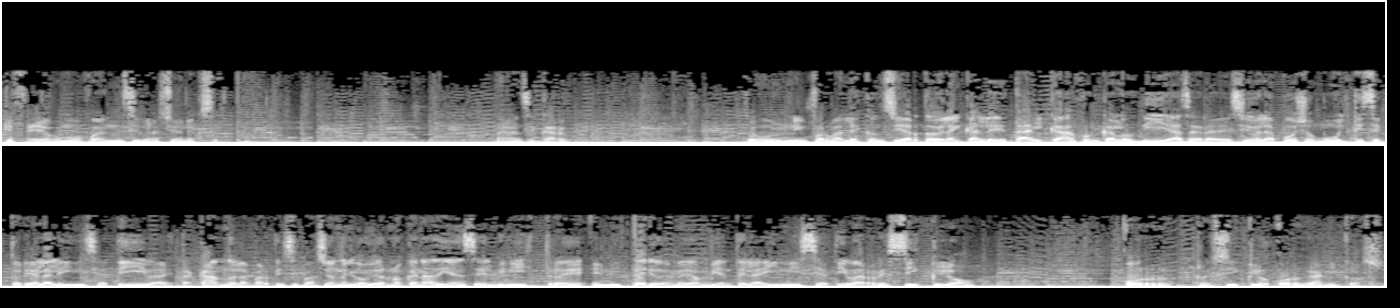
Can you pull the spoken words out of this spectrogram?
Qué feo, ¿cómo pueden decir que una ciudad no existe? Háganse cargo. Según informa el desconcierto, el alcalde de Talca, Juan Carlos Díaz, agradeció el apoyo multisectorial a la iniciativa, destacando la participación del gobierno canadiense, el, ministro, el Ministerio de Medio Ambiente, la iniciativa Reciclo, Or- Reciclo Orgánicos.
